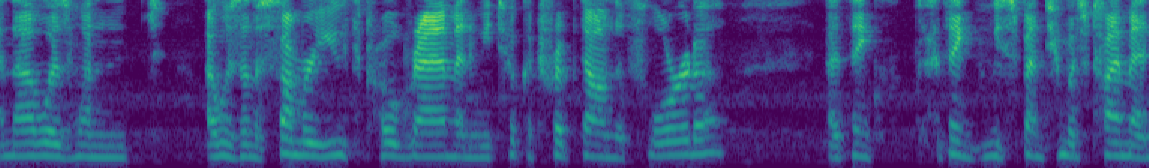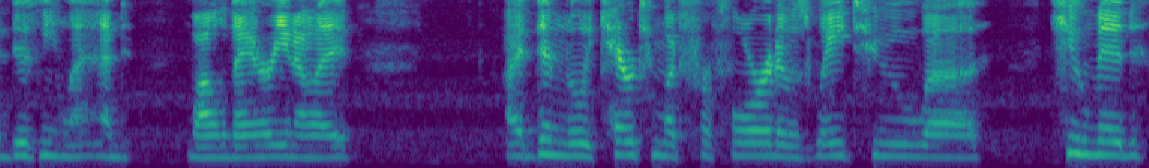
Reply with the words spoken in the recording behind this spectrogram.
And that was when I was in a summer youth program and we took a trip down to Florida. I think I think we spent too much time at Disneyland while there. You know, I I didn't really care too much for Florida. It was way too uh, humid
